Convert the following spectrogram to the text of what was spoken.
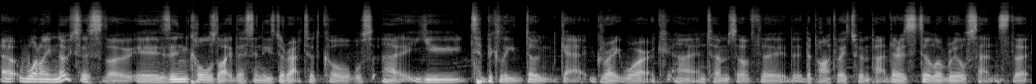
uh, what I notice though is in calls like this, in these directed calls, uh, you typically don't get great work uh, in terms of the, the, the, pathways to impact. There is still a real sense that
